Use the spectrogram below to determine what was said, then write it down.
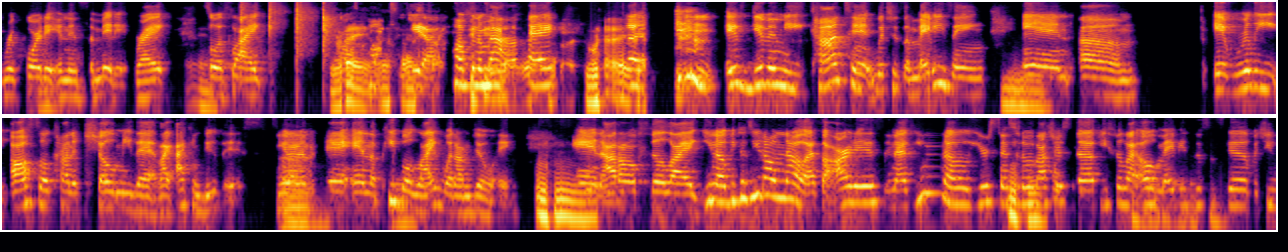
record it, and then submit it, right? So it's like Right. yeah, pumping them out. Okay. Right. it's giving me content, which is amazing, mm. and um, it really also kind of showed me that like I can do this. You know what I'm saying? And the people like what I'm doing. Mm-hmm. And I don't feel like, you know, because you don't know as an artist and as you know, you're sensitive mm-hmm. about your stuff. You feel like, oh, maybe this is good, but you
